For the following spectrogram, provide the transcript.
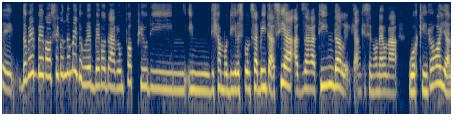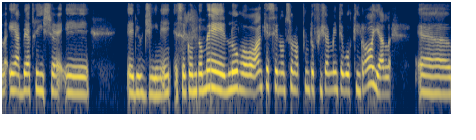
Sì, dovrebbero, secondo me dovrebbero dare un po' più di, in, diciamo, di responsabilità sia a Zara Tyndall, che anche se non è una working royal, e a Beatrice e, ed Eugenie. Secondo me loro, anche se non sono appunto ufficialmente working royal, eh,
